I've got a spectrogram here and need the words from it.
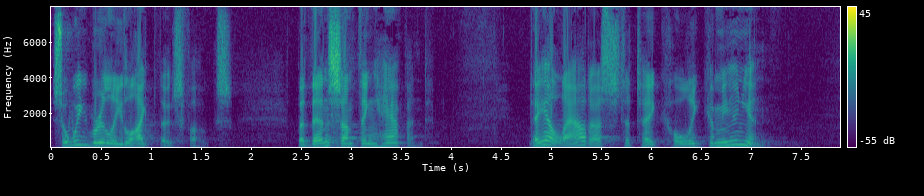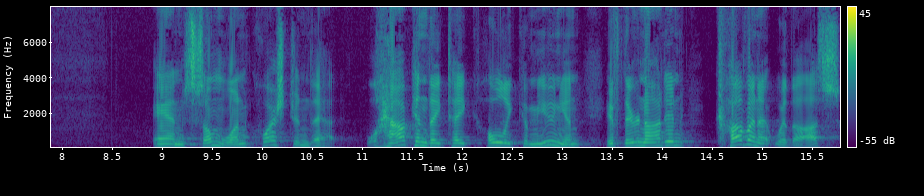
So we really liked those folks. But then something happened. They allowed us to take Holy Communion. And someone questioned that. Well, how can they take Holy Communion if they're not in covenant with us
